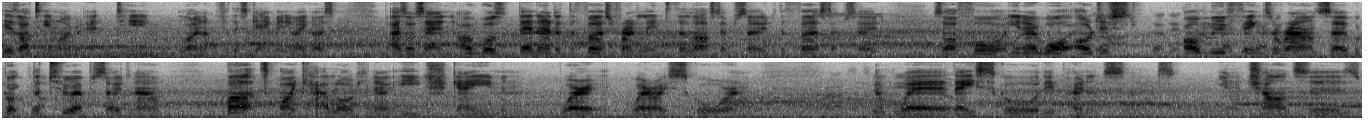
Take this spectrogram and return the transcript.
here's our team, team lineup for this game anyway, guys. But as I was saying, I was then added the first friendly into the last episode, the first episode. So I thought, you know what, I'll just, I'll move things around. So we've got the two episodes now, but I catalogue, you know, each game and where it, where I score and, and where they score, the opponents and you know chances,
